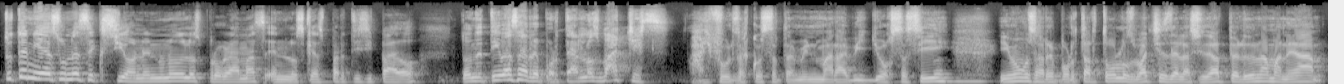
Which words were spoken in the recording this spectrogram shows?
tú tenías una sección en uno de los programas en los que has participado donde te ibas a reportar los baches. Ay, fue una cosa también maravillosa, sí. Íbamos a reportar todos los baches de la ciudad, pero de una manera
